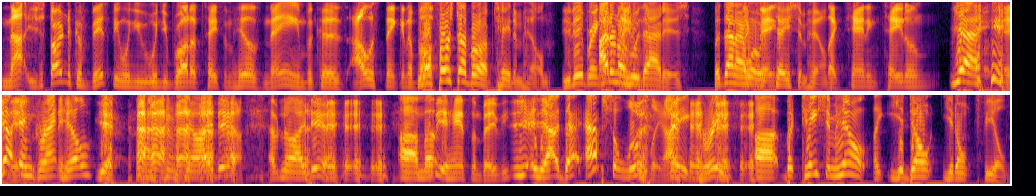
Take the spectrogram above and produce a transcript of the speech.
not you're starting to convince me when you when you brought up Taysom Hill's name because I was thinking about Well, first I brought up Tatum Hill. you did bring. I don't know who that is, but then I Like went with Taysom Hill. like Channing Tatum. yeah, and, then- Grant Hill. Yeah, I have no idea. I have no idea. Um, He'll be a handsome baby. yeah, yeah, that, absolutely, I agree. Uh, but Taysom Hill, like you don't, you don't feel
